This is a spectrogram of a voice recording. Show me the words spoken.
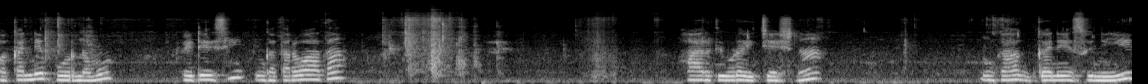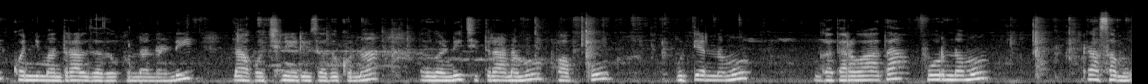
పక్కనే పూర్ణము పెట్టేసి ఇంకా తర్వాత హారతి కూడా ఇచ్చేసిన. ఇంకా గణేశుని కొన్ని మంత్రాలు చదువుకున్నానండి. నాకు వచ్చినవి చదువుకున్న. అదిగోండి చిత్రాన్నము పప్పు ఉట్టి అన్నము ఇంకా తర్వాత పూర్ణము రసము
